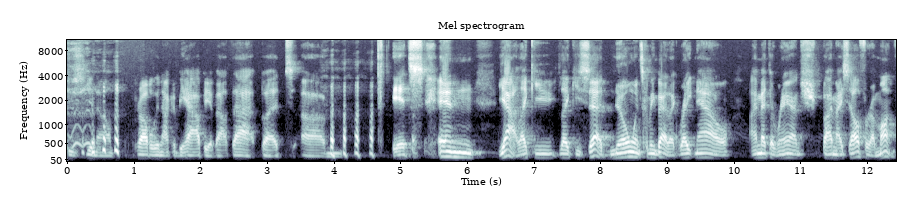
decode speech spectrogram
she's you know probably not going to be happy about that but um it's and yeah like you like you said no one's coming back like right now I'm at the ranch by myself for a month.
